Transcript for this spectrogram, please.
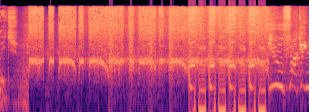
switch. You fucking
